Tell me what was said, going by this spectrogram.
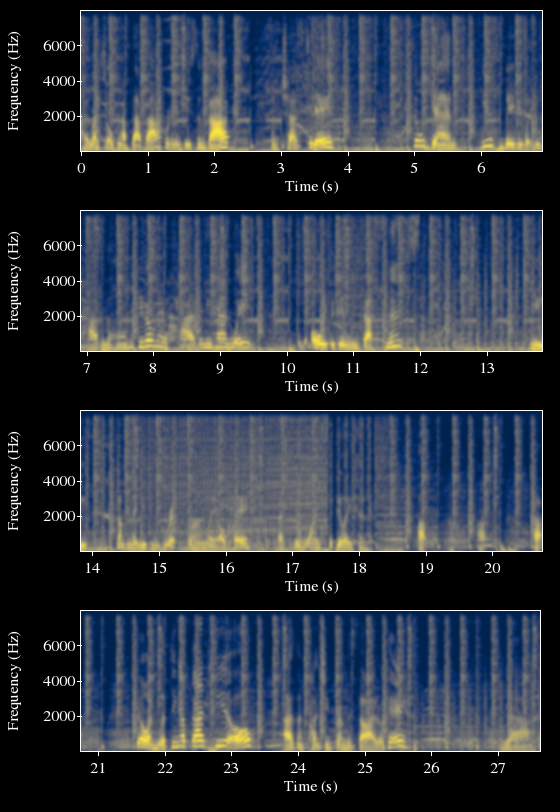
I like to open up that back. We're gonna do some back, some chest today. So again, use maybe what you have in the home. If you don't have any hand weights, it's always a good investment. Use something that you can grip firmly, okay? That's your one stipulation. Up, up, up. So I'm lifting up that heel as I'm punching from the side, okay? Yeah.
